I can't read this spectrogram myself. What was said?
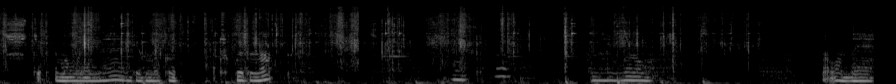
Stick them all in there and give them a good twiddle up. Okay. And then we'll that one there.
